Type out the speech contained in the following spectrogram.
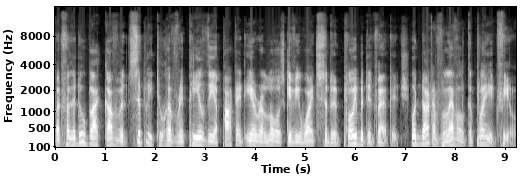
But for the new black government simply to have repealed the apartheid-era laws giving whites an employment advantage would not have leveled the playing field.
